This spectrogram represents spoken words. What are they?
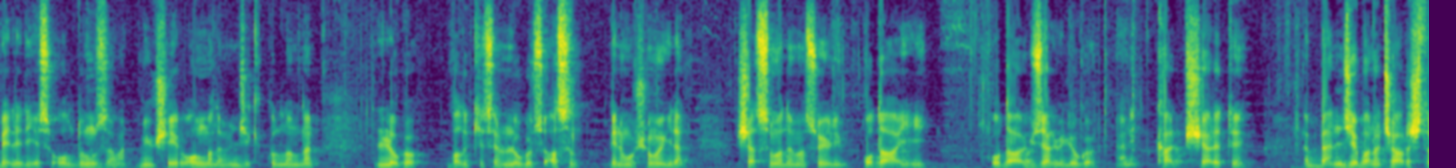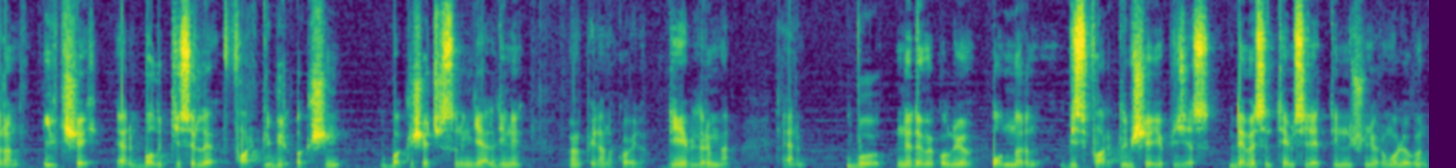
Belediyesi olduğumuz zaman büyükşehir olmadan önceki kullanılan logo Balıkesir'in logosu asıl benim hoşuma giden şahsım adıma söyleyeyim o daha iyi. O daha güzel bir logo. Yani kalp işareti bence bana çağrıştıran ilk şey yani Balıkesir'le farklı bir akışın bakış açısının geldiğini ön plana koydu diyebilirim ben. Yani bu ne demek oluyor? Onların biz farklı bir şey yapacağız demesin temsil ettiğini düşünüyorum o logonun.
